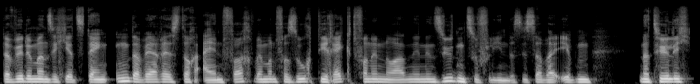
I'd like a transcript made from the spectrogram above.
Da würde man sich jetzt denken, da wäre es doch einfach, wenn man versucht, direkt von den Norden in den Süden zu fliehen. Das ist aber eben natürlich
